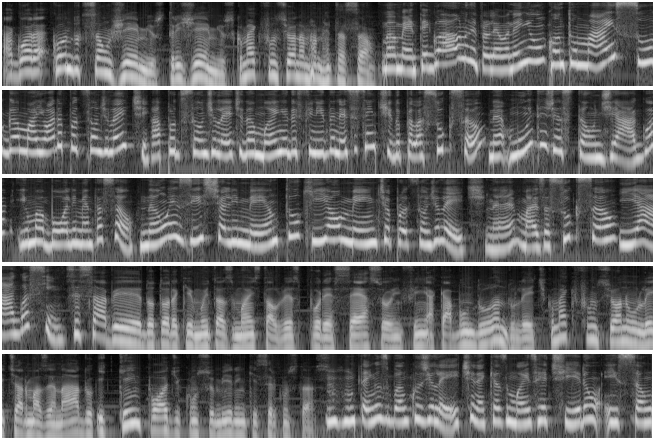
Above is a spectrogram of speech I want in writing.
Agora, quando são gêmeos, trigêmeos, como é que funciona a amamentação? Mamenta igual, não tem problema nenhum. Quanto mais suga, maior a produção de leite. A produção de leite da mãe é definida nesse sentido pela sucção, né? Muita ingestão de água e uma boa alimentação. Não existe alimento que aumente a produção de leite, né? Mas a sucção e a água sim. Você sabe, doutora, que muitas mães, talvez por excesso, enfim, acabam doando leite. Como é que funciona um leite armazenado e quem pode consumir em que circunstâncias? Uhum, tem os bancos de leite, né, que as mães retiram e são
